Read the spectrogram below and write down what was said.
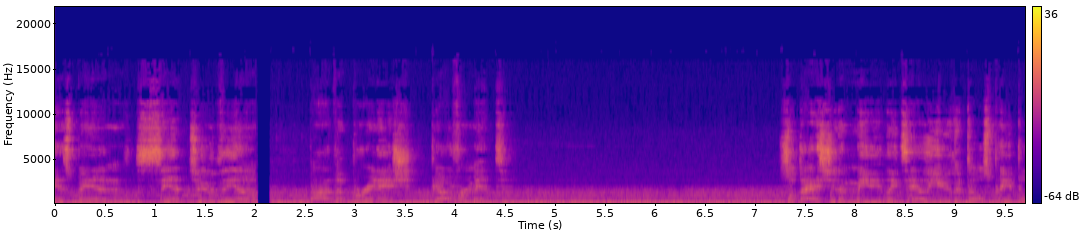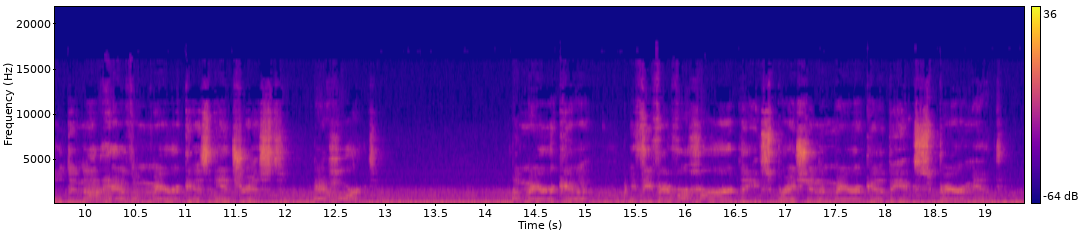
has been sent to them by the British government. So that should immediately tell you that those people do not have America's interest at heart. America, if you've ever heard the expression America the experiment,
